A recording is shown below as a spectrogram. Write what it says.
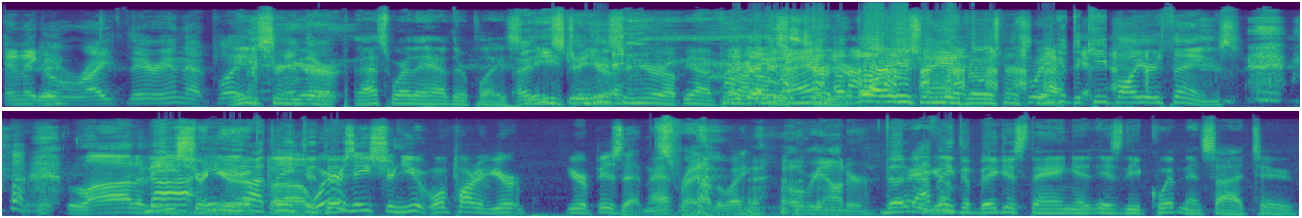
and they, go right there in that place. Eastern and Europe. That's where they have their place. Uh, Eastern, Eastern Europe. Eastern Europe. Yeah. They right, Eastern Europe. above Eastern. Europe listeners. That's where you get to keep all your things. a lot of Nah, Eastern you know, I Europe. think uh, that where the- is Eastern Europe? What part of Europe Europe is that, Matt? That's right. By the way. Over yonder. The, I go. think the biggest thing is, is the equipment side too.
